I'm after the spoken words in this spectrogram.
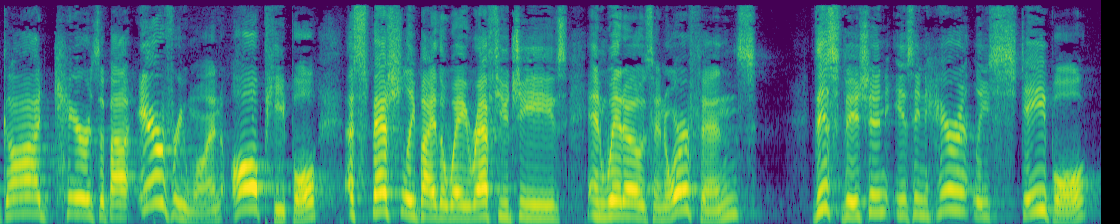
God cares about everyone, all people, especially, by the way, refugees and widows and orphans, this vision is inherently stable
